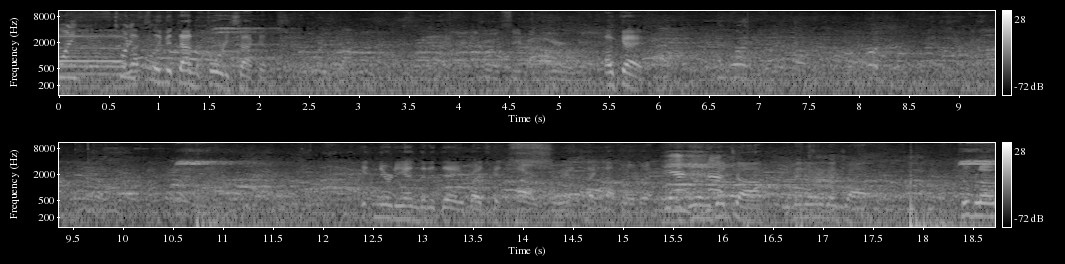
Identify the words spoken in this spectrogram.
20, Uh, 20 let's leave it down to 40 seconds. Okay. end of the day, everybody's getting tired, so we gotta tighten up a little bit. you. doing a good job. You've been doing a good job. Two blue.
